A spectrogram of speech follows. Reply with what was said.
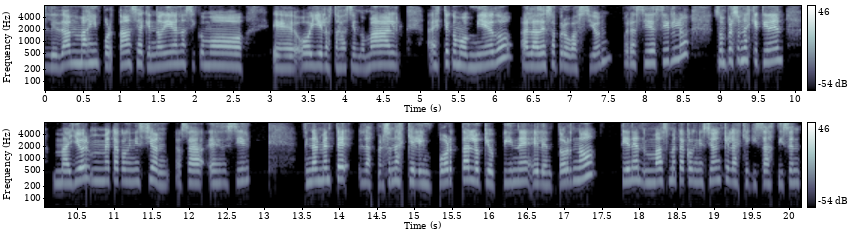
le dan más importancia, que no digan así como, eh, oye, lo estás haciendo mal, a este como miedo a la desaprobación, por así decirlo, son personas que tienen mayor metacognición, o sea, es decir, finalmente las personas que le importa lo que opine el entorno tienen más metacognición que las que quizás dicen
